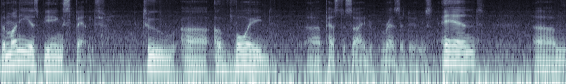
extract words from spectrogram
the money is being spent to uh, avoid uh, pesticide residues and um,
